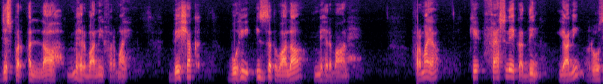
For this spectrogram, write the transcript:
جس پر اللہ مہربانی فرمائے۔ بے شک وہی عزت والا مہربان ہے۔ فرمایا کہ فیصلے کا دن یعنی روز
